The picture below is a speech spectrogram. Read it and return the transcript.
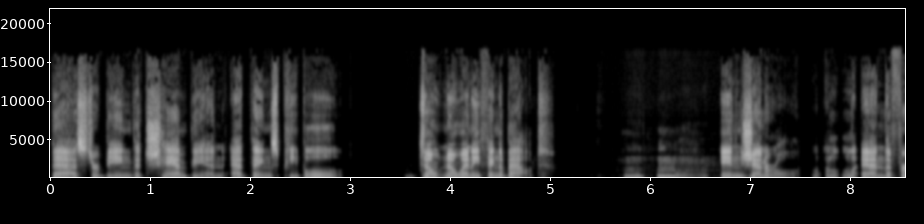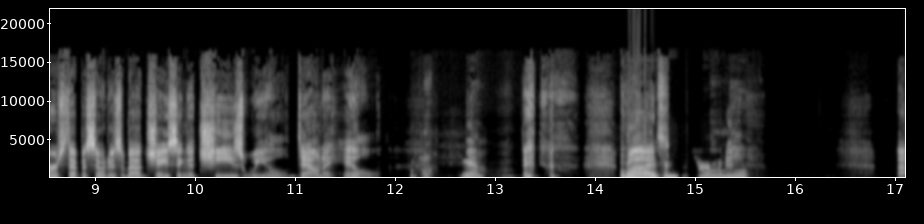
best or being the champion at things people don't know anything about Mm-hmm. in general. And the first episode is about chasing a cheese wheel down a hill. Yeah. I think But- it was in Germany. Uh,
